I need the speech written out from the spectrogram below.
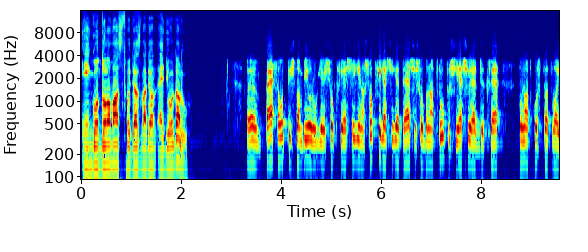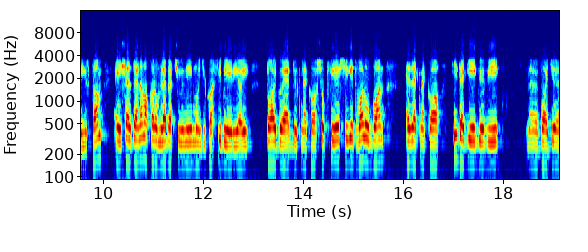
én gondolom azt, hogy az nagyon egyoldalú? Persze, ott is van biológiai sokféleség. Én a sokféleséget elsősorban a trópusi esőerdőkre vonatkoztatva írtam, és ezzel nem akarom lebecsülni mondjuk a szibériai tajgaerdőknek a sokféleségét. Valóban ezeknek a hideg égövi vagy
